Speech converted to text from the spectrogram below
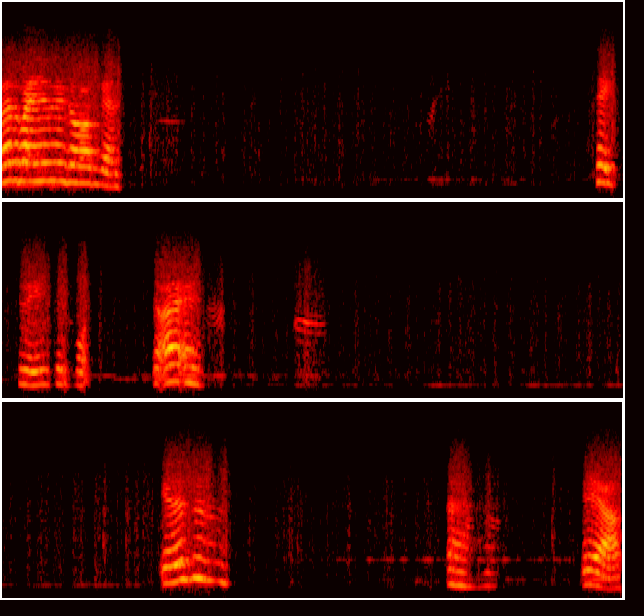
By the way, I'm go up again. Take three, take four. No, I- yeah, this is. yeah.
